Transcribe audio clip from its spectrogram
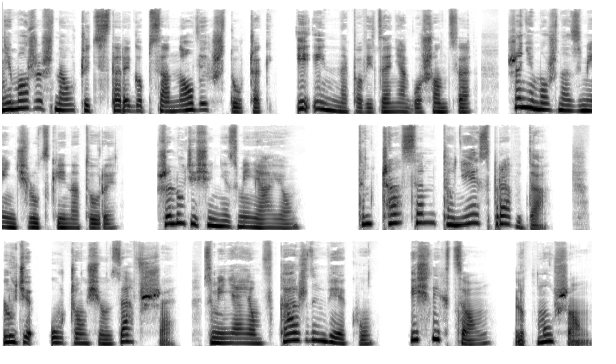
Nie możesz nauczyć starego psa nowych sztuczek i inne powiedzenia głoszące, że nie można zmienić ludzkiej natury, że ludzie się nie zmieniają. Tymczasem to nie jest prawda. Ludzie uczą się zawsze, zmieniają w każdym wieku, jeśli chcą lub muszą.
